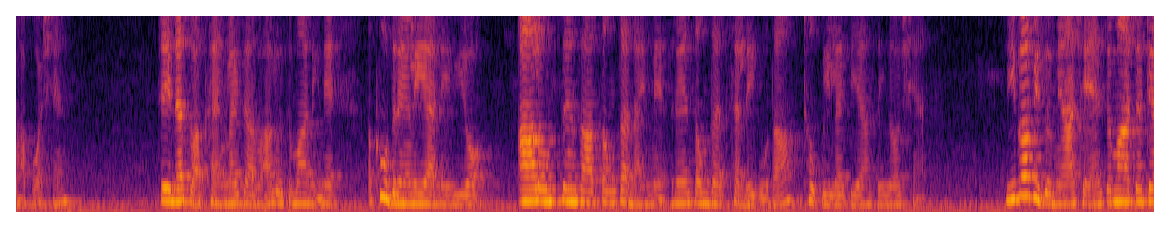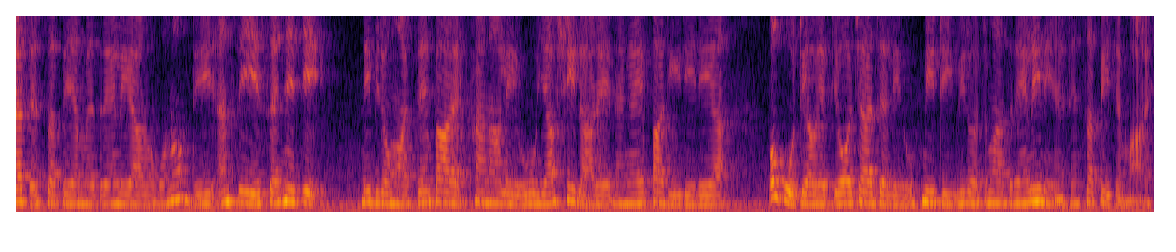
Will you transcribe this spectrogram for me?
မှာပေါ့ရှင်ကျေနပ်စွာခံယူလိုက်ကြပါလို့ကျမအနေနဲ့အခုသတင်းလေးရနေပြီးတော့ အားလုံးစဉ်းစားသုံးသပ်နိုင်မဲ့သတင်းသုံးသပ်ချက်လေးကိုသာထုတ်ပေးလိုက်ပါရစေတော့ရှင်မိဘပြည်သူများရှင်ကျွန်မတက်တက်တင်ဆက်ပေးရမယ့်သတင်းလေးရတော့ဗောနော်ဒီ NCA 10နှစ်ပြည့်နေပြည်တော်မှာကျင်းပတဲ့အခမ်းအနားလေးကိုရောက်ရှိလာတဲ့နိုင်ငံရေးပါတီတွေတွေကပုံကိုတယောက်ရဲ့ပြောကြားချက်လေးကိုမှီတည်ပြီးတော့ကျွန်မသတင်းလေးနေနဲ့တင်ဆက်ပေးခြင်းပါတယ်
